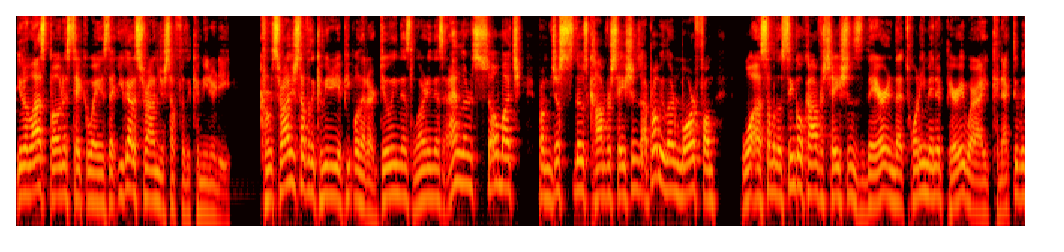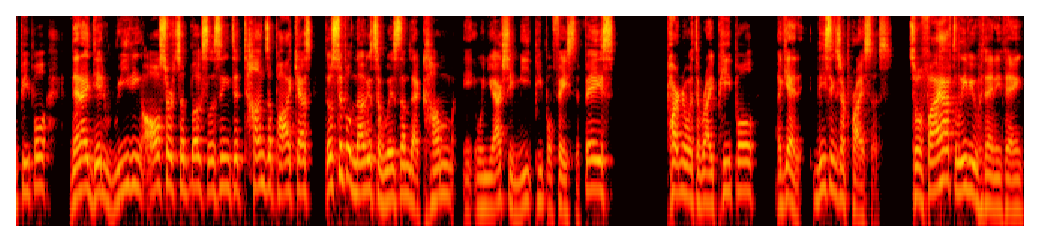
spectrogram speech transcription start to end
You know, the last bonus takeaway is that you got to surround yourself with a community surround yourself with a community of people that are doing this, learning this. And I learned so much from just those conversations. I probably learned more from uh, some of those single conversations there in that 20 minute period where I connected with people than I did reading all sorts of books, listening to tons of podcasts. Those simple nuggets of wisdom that come when you actually meet people face to face, partner with the right people. Again, these things are priceless. So if I have to leave you with anything,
